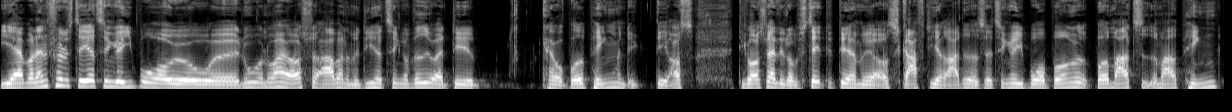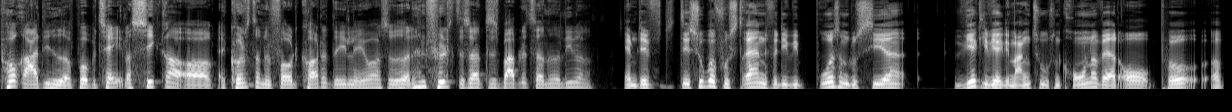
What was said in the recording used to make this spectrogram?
Ja, hvordan føles det? Jeg tænker, I bruger jo... Øh, nu, nu har jeg også arbejdet med de her ting, og ved jo, at det kræver både penge, men det, det, er også, det kan også være lidt omstændigt, det her med at skaffe de her rettigheder. Så jeg tænker, I bruger både, både meget tid og meget penge på rettigheder, på at betale og sikre, og at kunstnerne får et cut af det, I laver osv. Hvordan føles det så, at det bare bliver taget ned alligevel? Jamen, det, det er super frustrerende, fordi vi bruger, som du siger, virkelig, virkelig mange tusind kroner hvert år på at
